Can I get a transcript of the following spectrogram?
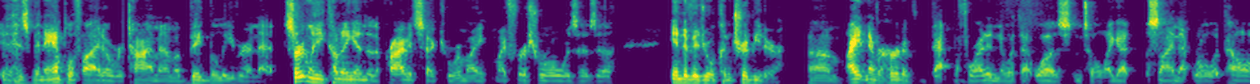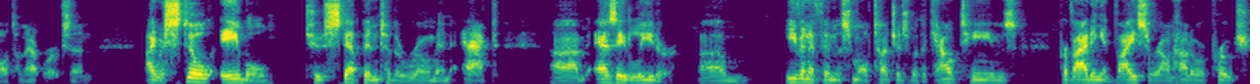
has been amplified over time, and I'm a big believer in that. Certainly, coming into the private sector, where my my first role was as a individual contributor, um, I had never heard of that before. I didn't know what that was until I got assigned that role at Palo Alto Networks, and I was still able to step into the room and act um, as a leader, um, even if in the small touches with account teams, providing advice around how to approach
